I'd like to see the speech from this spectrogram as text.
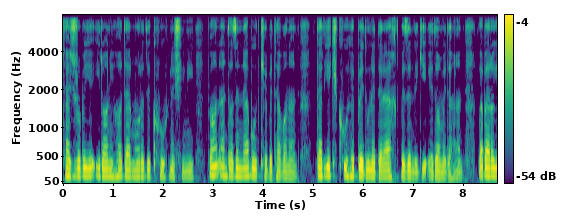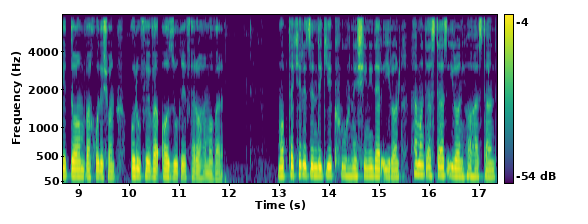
تجربه ایرانی ها در مورد کوه نشینی به آن اندازه نبود که بتوانند در یک کوه بدون درخت به زندگی ادامه دهند و برای دام و خودشان علوفه و آزوقه فراهم آورند. مبتکر زندگی کوهنشینی در ایران همان دسته از ایرانی ها هستند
